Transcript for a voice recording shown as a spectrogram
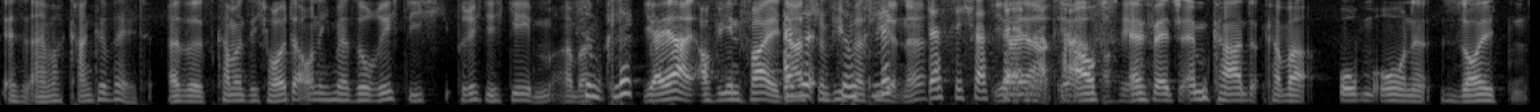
es ist einfach kranke Welt. Also das kann man sich heute auch nicht mehr so richtig, richtig geben. Aber Zum Glück. Ja, ja, auf jeden Fall. Da Also ist schon viel zum passiert, Glück, ne? dass sich was Ja, verändert ja. hat. Auf FHM-Cover oben ohne sollten.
